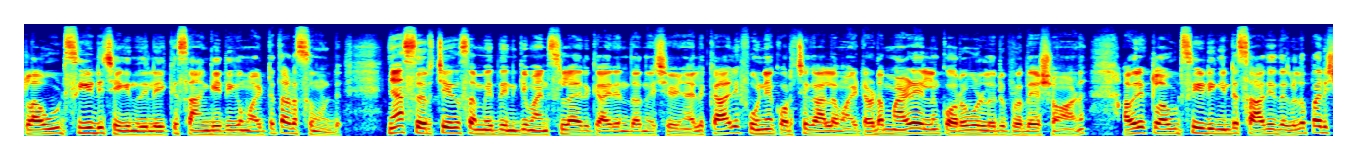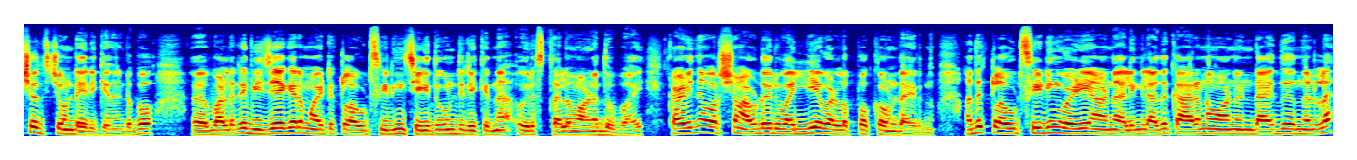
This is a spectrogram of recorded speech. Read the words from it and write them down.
ക്ലൗഡ് സീഡ് ചെയ്യുന്നതിലേക്ക് സാങ്കേതികമായിട്ട് തടസ്സമുണ്ട്. ഞാൻ സെർച്ച് ചെയ്ത സമയത്ത് എനിക്ക് മനസ്സിലായ ഒരു കാര്യം എന്താണെന്ന് വെച്ച് കഴിഞ്ഞാൽ കാലിഫോർണിയ കുറച്ച് കാലമായിട്ട്. അവിടെ മഴയെല്ലാം കുറവുള്ള ഒരു പ്രദേശമാണ്. അവർ ക്ലൗഡ് സീഡിങ്ങിന്റെ സാധ്യതകൾ പരിശോധിച്ചുകൊണ്ടേയിരിക്കുന്നുണ്ട്. അപ്പോൾ വളരെ വിജയകരമായിട്ട് ക്ലൗഡ് സീഡിങ് ചെയ്തുകൊണ്ടിരിക്കുന്ന ഒരു സ്ഥലമാണ് ദുബായ്. കഴിഞ്ഞ വർഷം അവിടെ ഒരു വലിയ വെള്ളപ്പൊക്കം ഉണ്ടായിരുന്നു. അത് ക്ലൗഡ് സീഡിങ് വഴിയാണ് അല്ലെങ്കിൽ അത് കാരണമാണ് ഉണ്ടായത് എന്നുള്ള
